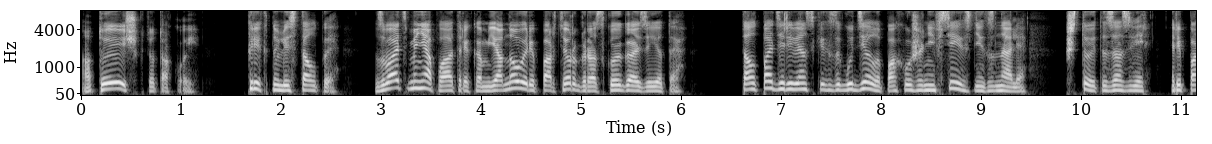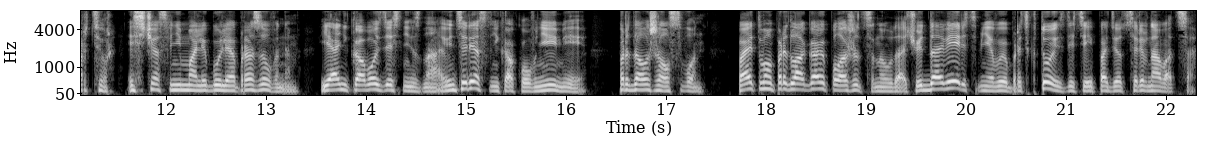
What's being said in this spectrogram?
«А ты еще кто такой?» — крикнули из толпы. «Звать меня Патриком, я новый репортер городской газеты». Толпа деревенских загудела, похоже, не все из них знали, что это за зверь, репортер, и сейчас внимали более образованным. «Я никого здесь не знаю, интереса никакого не имею», — продолжал Свон. «Поэтому предлагаю положиться на удачу и доверить мне выбрать, кто из детей пойдет соревноваться».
